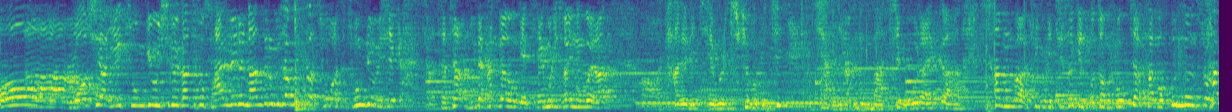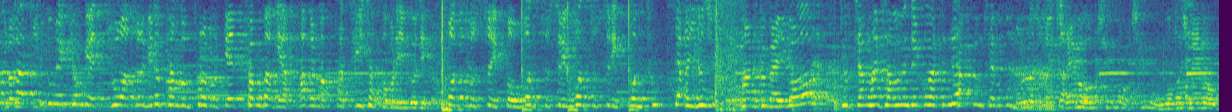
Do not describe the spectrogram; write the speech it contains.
어, 아. 러시아 옛 종교 의식을 가지고 발레를 만들어 보자고 했어. 좋아서 종교 의식. 자자자 무대 한가운데 재물이 서 있는 거야. 어, 다들 이 재물을 지켜보겠지. 자 이거는 마치 뭐랄까 삶과 죽음이 뒤섞인 어떤 복잡하고 혼돈스러운 삶과 그런 죽음의 경계 좋아 그럼 이렇게 한번 풀어볼게 병박이야 박을 막 다 뒤섞어 버리는 거지 원투 쓰리 포 원투 쓰리 원투 쓰리 원투 약간 이런 식으로 바로 그가 이거 극장만 잡으면 될 것 같은데? 작품 제목은 뭘로 좀 할까? 제목, 제목, 제목, 뭐가 제목?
